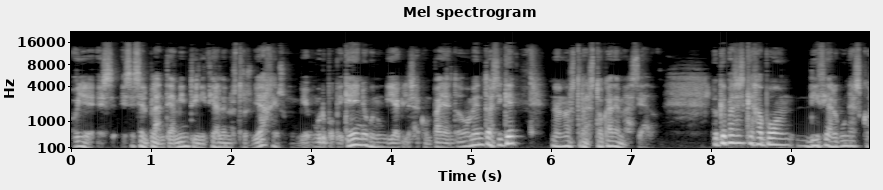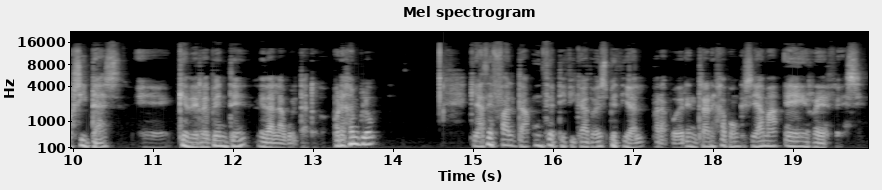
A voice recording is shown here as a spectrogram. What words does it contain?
oye, ese es el planteamiento inicial de nuestros viajes, un, grupo pequeño con un guía que les acompaña en todo momento, así que no nos trastoca demasiado. Lo que pasa es que Japón dice algunas cositas eh, que de repente le dan la vuelta a todo. Por ejemplo, que hace falta un certificado especial para poder entrar en Japón que se llama ERFS.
